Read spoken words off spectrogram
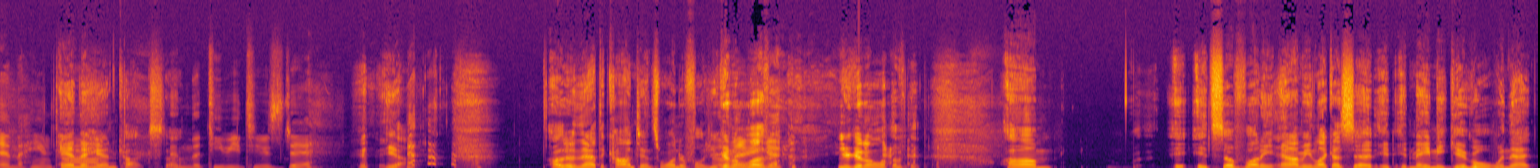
And the Hancock and the Hancock stuff. and the TV Tuesday. yeah. Other than that, the content's wonderful. You're Oh, gonna there you love go. it. You're gonna love it. Um, it, it's so funny, and I mean, like I said, it it made me giggle when that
